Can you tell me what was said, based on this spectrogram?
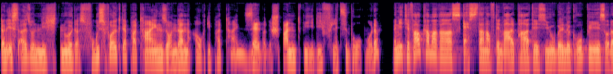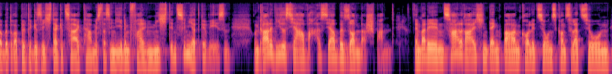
dann ist also nicht nur das Fußvolk der Parteien, sondern auch die Parteien selber gespannt wie die Flitzebogen, oder? Wenn die TV-Kameras gestern auf den Wahlpartys jubelnde Groupies oder bedröppelte Gesichter gezeigt haben, ist das in jedem Fall nicht inszeniert gewesen. Und gerade dieses Jahr war es ja besonders spannend. Denn bei den zahlreichen denkbaren Koalitionskonstellationen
